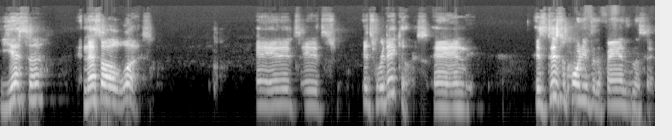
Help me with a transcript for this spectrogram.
yes, sir. And that's all it was. And it's it's it's ridiculous. And it's disappointing for the fans in the city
